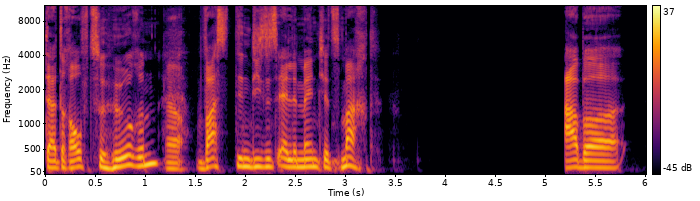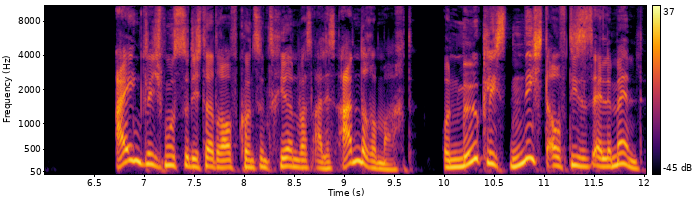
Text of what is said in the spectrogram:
da drauf zu hören, ja. was denn dieses Element jetzt macht. Aber eigentlich musst du dich darauf konzentrieren, was alles andere macht. Und möglichst nicht auf dieses Element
